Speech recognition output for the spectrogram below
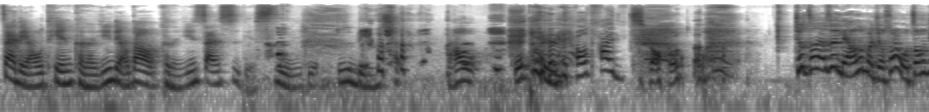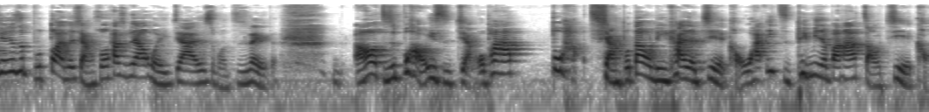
再聊天，可能已经聊到可能已经三四点、四五点，就是凌晨。然后我本人聊太久了。就真的是聊那么久，所以我中间就是不断的想说他是不是要回家还是什么之类的，然后只是不好意思讲，我怕他不好想不到离开的借口，我还一直拼命的帮他找借口，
